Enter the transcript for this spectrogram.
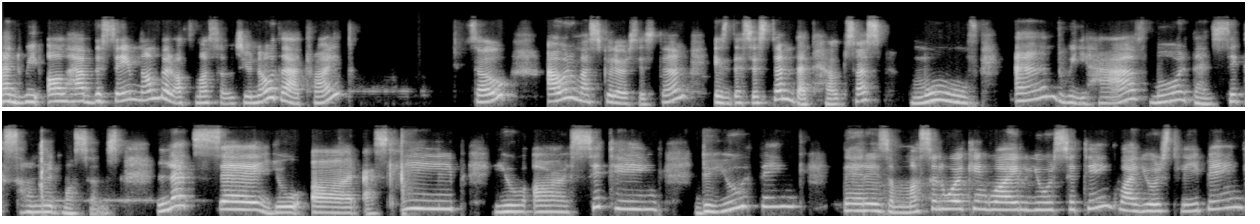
and we all have the same number of muscles. You know that, right? So our muscular system is the system that helps us move and we have more than 600 muscles. Let's say you are asleep, you are sitting. Do you think there is a muscle working while you're sitting, while you're sleeping?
